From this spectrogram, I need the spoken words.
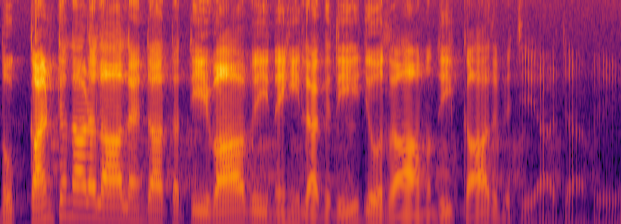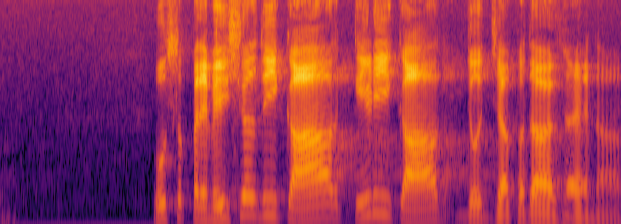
ਨੂੰ ਕੰਠ ਨਾਲ ਲਾ ਲੈਂਦਾ, ਤਤੀਵਾ ਵੀ ਨਹੀਂ ਲੱਗਦੀ ਜੋ RAM ਦੀ ਕਾਰ ਵਿੱਚ ਆ ਜਾਵੇ ਉਸ ਪਰਮੇਸ਼ਰ ਦੀ ਕਾਰ ਕਿਹੜੀ ਕਾਰ ਜੋ ਜਪਦਾ ਹੈ ਨਾਮ?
